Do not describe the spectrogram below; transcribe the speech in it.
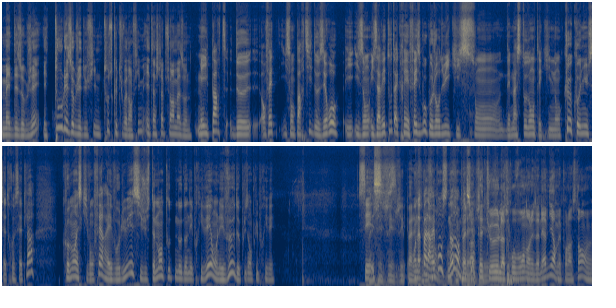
mettre des objets, et tous les objets du film, tout ce que tu vois dans le film, est achetable sur Amazon. Mais ils partent de. En fait, ils sont partis de zéro. Ils, ils ont, ils avaient tout à créer. Facebook aujourd'hui, qui sont des mastodontes et qui n'ont que connu cette recette-là, comment est-ce qu'ils vont faire à évoluer si justement toutes nos données privées, on les veut de plus en plus privées? C'est, Bah, j'ai- c'est- j'ai- j'ai pas la on n'a pas la réponse. On Non, non, bien sûr. Peut-être qu'eux la trouveront dans les années à venir, mais pour l'instant, euh,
